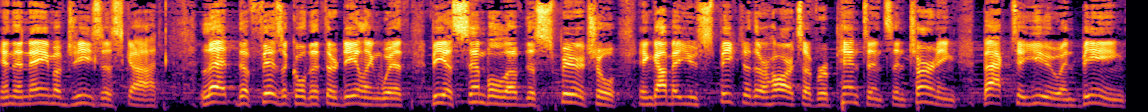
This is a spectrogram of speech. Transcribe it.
in the name of Jesus, God. Let the physical that they're dealing with be a symbol of the spiritual. And God, may you speak to their hearts of repentance and turning back to you and being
